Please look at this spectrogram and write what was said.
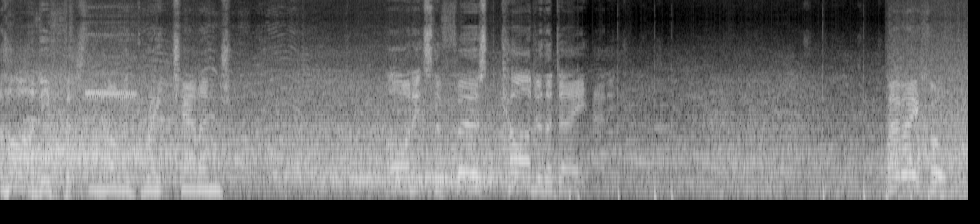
Oh, that's not a great challenge. Oh, and it's the first card of the day. And. Parejo.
